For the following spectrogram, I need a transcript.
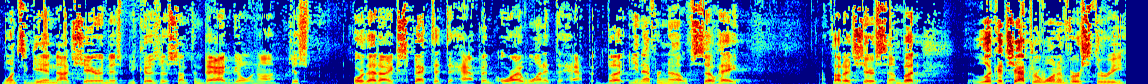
once again, not sharing this because there's something bad going on, just or that I expect it to happen, or I want it to happen. But you never know. So hey, I thought I'd share some. But look at chapter 1 and verse 3.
